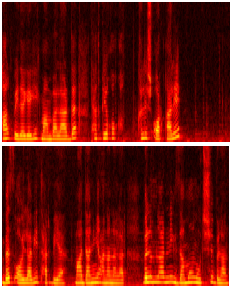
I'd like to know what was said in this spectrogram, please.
Xalq pedagogik manbalarida tadqiqot qilish orqali biz oilaviy tarbiya madaniy an'analar bilimlarning zamon o'tishi bilan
